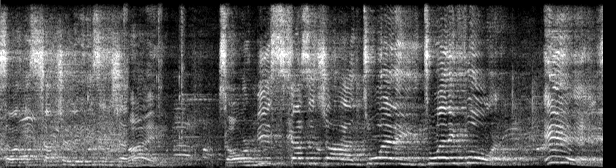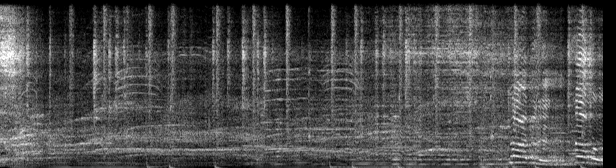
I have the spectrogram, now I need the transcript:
So at this juncture, ladies and gentlemen, right. so our Miss Kasadyaan 2024 is candidate number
